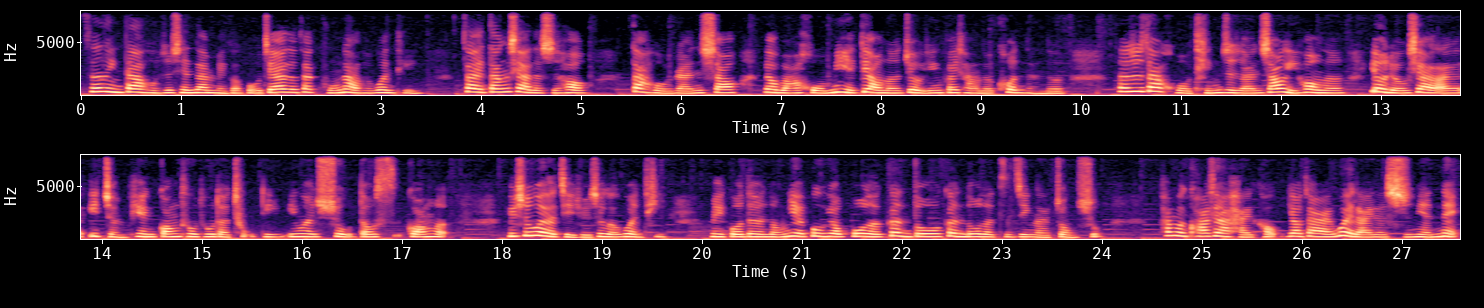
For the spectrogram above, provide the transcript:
森林大火是现在每个国家都在苦恼的问题。在当下的时候，大火燃烧要把火灭掉呢，就已经非常的困难了。但是在火停止燃烧以后呢，又留下来了一整片光秃秃的土地，因为树都死光了。于是为了解决这个问题，美国的农业部又拨了更多更多的资金来种树，他们夸下海口，要在未来的十年内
